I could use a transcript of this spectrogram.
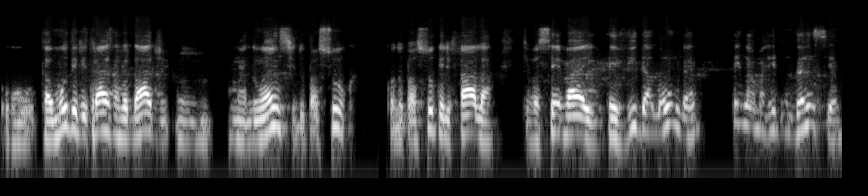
O Talmud ele traz, na verdade, um, uma nuance do Passuco. Quando o Passuco ele fala que você vai ter vida longa, tem lá uma redundância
